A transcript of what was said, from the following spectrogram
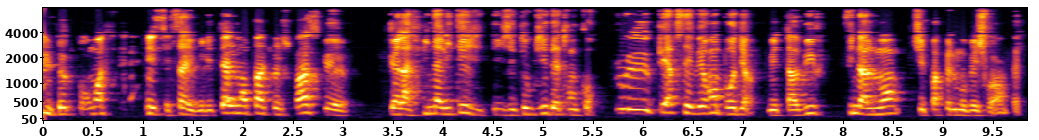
Donc pour moi, c'est ça. Ils voulaient tellement pas que je fasse que qu'à la finalité, j'étais obligé d'être encore plus persévérant pour dire, mais t'as vu, finalement, j'ai pas fait le mauvais choix, en fait.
